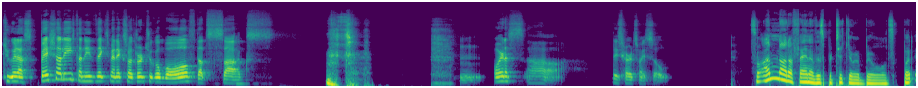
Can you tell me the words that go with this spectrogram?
to get a Specialist and it takes me an extra turn to combo off, that sucks. Where does... Uh, this hurts my soul. So I'm not a fan of this particular build, but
